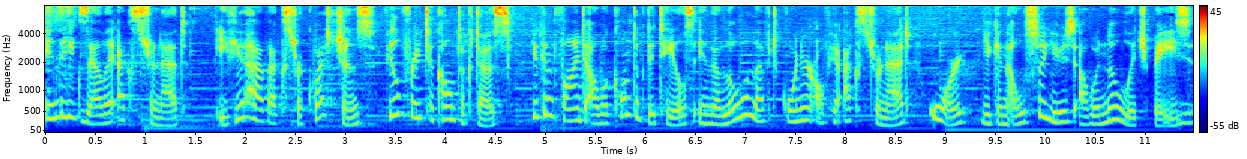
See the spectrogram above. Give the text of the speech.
in the Exely extranet. If you have extra questions, feel free to contact us. You can find our contact details in the lower left corner of your extranet, or you can also use our knowledge base.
